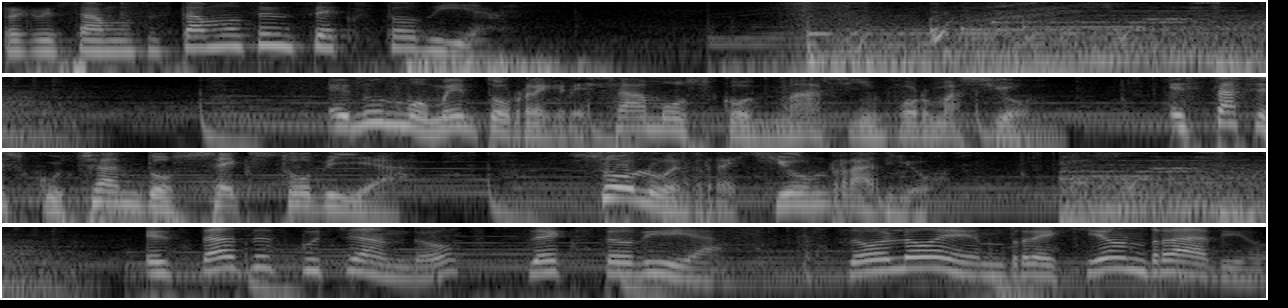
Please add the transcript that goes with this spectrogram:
Regresamos, estamos en sexto día. En un momento regresamos con más información. Estás escuchando Sexto Día, solo en región radio. Estás escuchando Sexto Día, solo en región radio.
